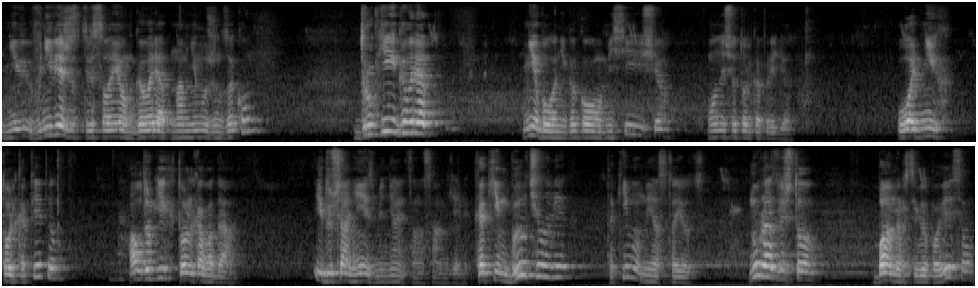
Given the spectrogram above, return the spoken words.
в невежестве своем говорят, нам не нужен закон, другие говорят, не было никакого Мессии еще, он еще только придет. У одних только пепел, а у других только вода. И душа не изменяется на самом деле. Каким был человек, таким он и остается. Ну, разве что баннер себе повесил,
